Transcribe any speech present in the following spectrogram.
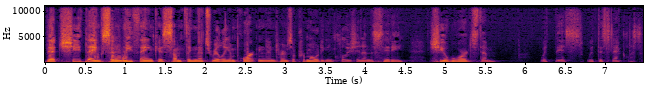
that she thinks and we think is something that's really important in terms of promoting inclusion in the city, she awards them with this, with this necklace.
